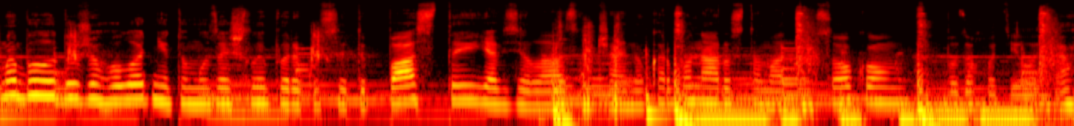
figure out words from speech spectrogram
Ми були дуже голодні, тому зайшли перекусити пасти. Я взяла звичайну карбонару з томатним соком, бо захотілося.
